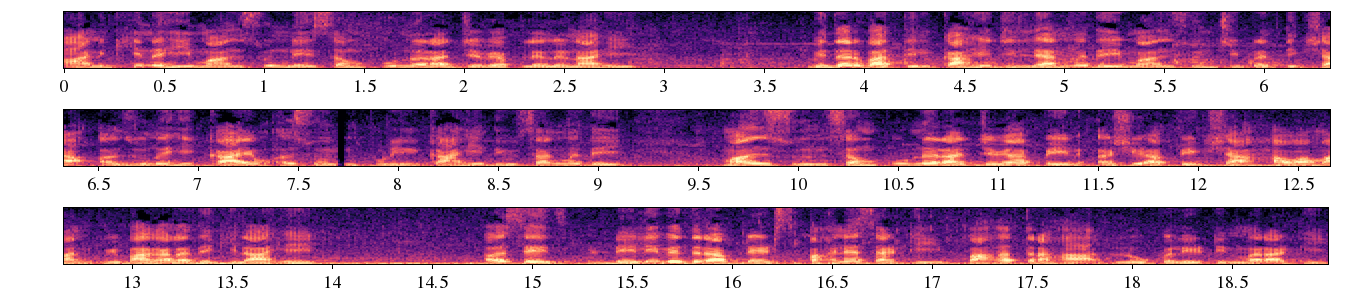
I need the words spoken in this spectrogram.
आणखीनही मान्सूनने संपूर्ण राज्य व्यापलेलं नाही. विदर्भातील काही जिल्ह्यांमध्ये मान्सूनची प्रतीक्षा अजूनही कायम असून पुढील काही दिवसांमध्ये मान्सून संपूर्ण राज्य व्यापेल अशी अपेक्षा हवामान विभागाला देखील आहे. असेच डेली वेदर अपडेट्स पाहण्यासाठी पाहत रहा लोकल एटीन मराठी.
